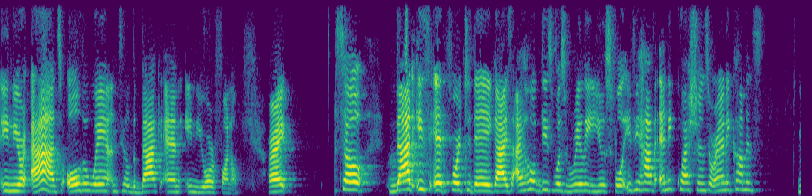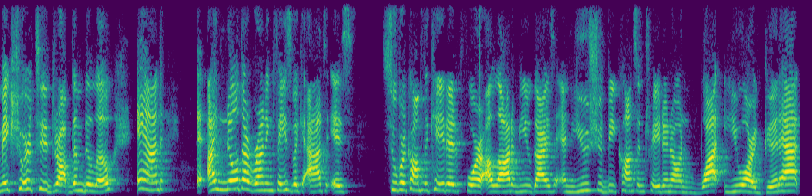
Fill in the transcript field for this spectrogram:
in your ads all the way until the back end in your funnel all right so that is it for today guys. I hope this was really useful. If you have any questions or any comments make sure to drop them below. And i know that running facebook ads is super complicated for a lot of you guys and you should be concentrating on what you are good at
